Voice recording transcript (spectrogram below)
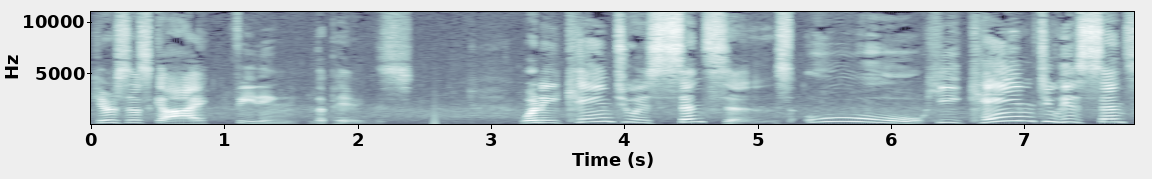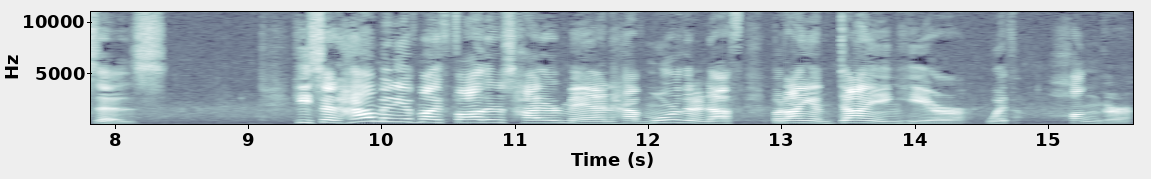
Here's this guy feeding the pigs. When he came to his senses, ooh, he came to his senses. He said, How many of my father's hired men have more than enough, but I am dying here with hunger?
